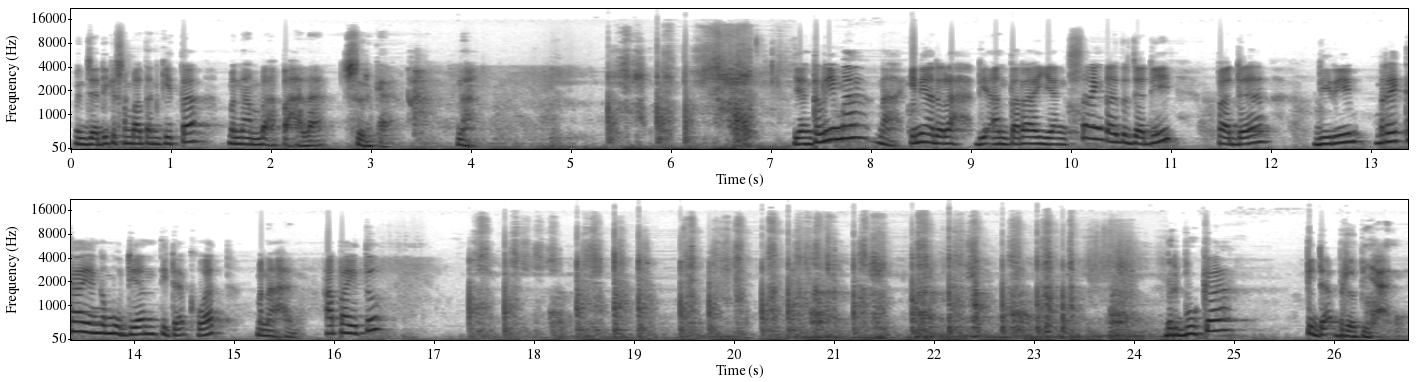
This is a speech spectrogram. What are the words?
menjadi kesempatan kita menambah pahala surga. Nah, yang kelima, nah ini adalah di antara yang sering kali terjadi pada diri mereka yang kemudian tidak kuat menahan. Apa itu? Berbuka tidak berlebihan.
